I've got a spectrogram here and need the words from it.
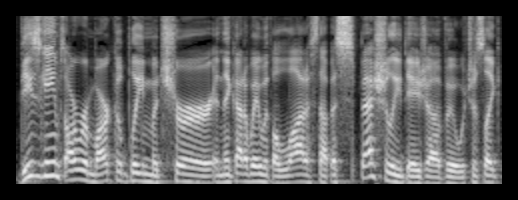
these games are remarkably mature and they got away with a lot of stuff, especially Deja Vu, which is like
